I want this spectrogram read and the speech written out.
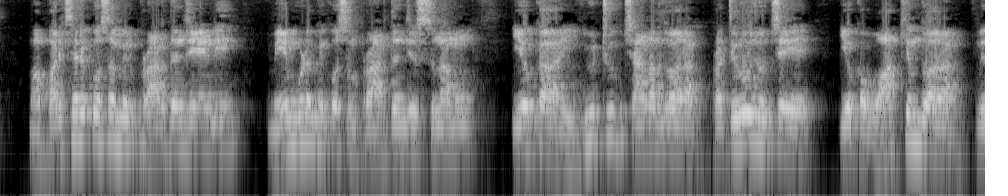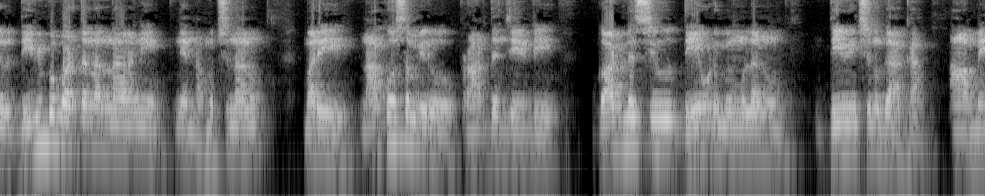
మా పరిచయ కోసం మీరు ప్రార్థన చేయండి. మేము కూడా మీకోసం ప్రార్థన చేస్తున్నాము. ఈ యొక్క యూట్యూబ్ ఛానల్ ద్వారా ప్రతిరోజు వచ్చే ఈ యొక్క వాక్యం ద్వారా మీరు దీవింపబడుతున్నారని నేను నమ్ముచున్నాను. మరి నా కోసం మీరు ప్రార్థన చేయండి. God bless you. దేవుడు మిమ్మలను దీవించును గాక ఆమె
